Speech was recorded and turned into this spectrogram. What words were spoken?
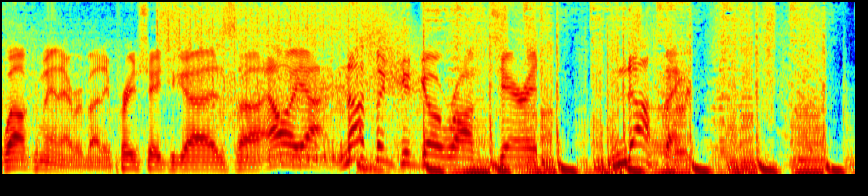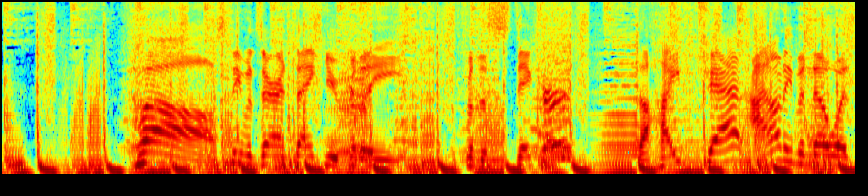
Welcome in, everybody. Appreciate you guys. Uh, oh, yeah. Nothing could go wrong, Jared. Nothing. Oh, Steven Zarin, thank you for the for the sticker, the hype chat. I don't even know what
